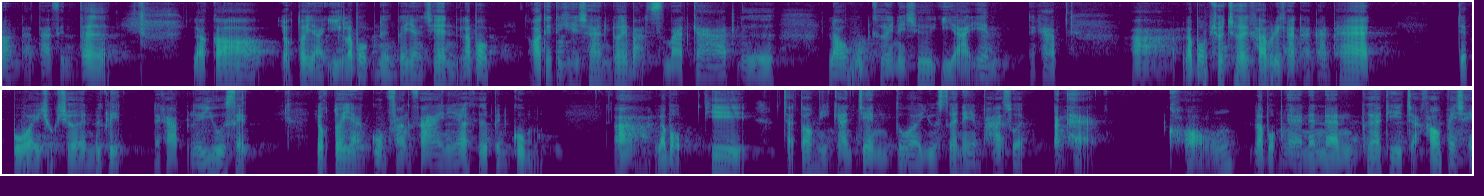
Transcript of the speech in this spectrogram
Non Data Center แล้วก็ยกตัวอย่างอีกระบบหนึ่งก็อย่างเช่น ระบบ Authentication ด้วยบัตรสมาร์ทการ์ดหรือเราคุ้นเคยในชื่อ ERM นะครับระบบชดเชยค่าบริการทางการแพทย์ เจ็บป่วยฉุกเฉินวิกฤตนะครับหรือ USEP ยกตัวอย่างกลุ่มฝั่งซ้ายนี้ก็คือเป็นกลุ่มระบบที่ จะต้องมีการเจนตัว Username Password ต่างหากของระบบงานนั้นๆ เพื่อที่จะเข้าไปใช้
